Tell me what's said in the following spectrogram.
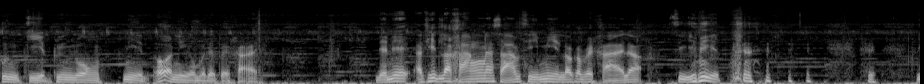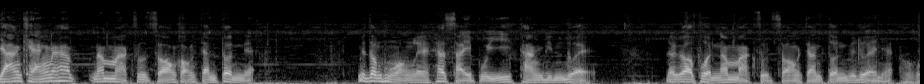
พิ่งกรีดพิ่งลงมีดโอ้นี่ก็ไม่ได้ไปขาย เดี๋ยวนี้อาทิตย์ละครั้งนะสามสี่มีดเราก็ไปขายแล้วสี่มีดยางแข็งนะครับ น้ำหมักสูตรสองของจันต้นเนี่ย ไม่ต้องห่วงเลย ถ้าใส่ปุ๋ยทางดินด้วย แล้วก็พ่นน้ำหมักสูตรสองจันต้นไปด้วยเนี่ยโอ้โห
